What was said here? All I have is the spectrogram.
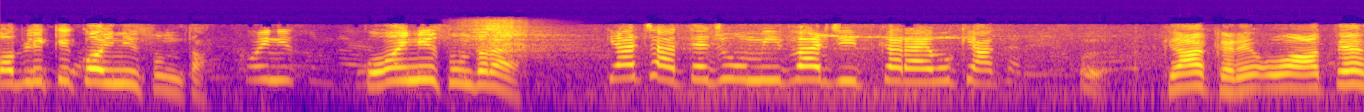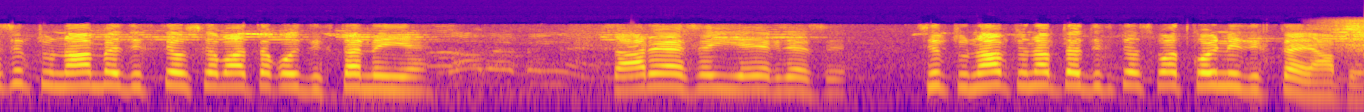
पब्लिक की कोई नहीं सुनता। कोई नहीं सुन रहा है। कोई नहीं सुन रहा है। क्या चाहते हैं जो उम्मीदवार जीत कर आए वो क्या करे? क्या करे? वो आते हैं सिर्फ़ चुनाव में दिखते हैं उसके बाद तो कोई दिखता नहीं है। सारे ऐसे ही है एक जैसे। सिर्फ़ चुनाव चुनाव तक दिखते उसके बाद कोई नहीं दिखता है यहाँ पे।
